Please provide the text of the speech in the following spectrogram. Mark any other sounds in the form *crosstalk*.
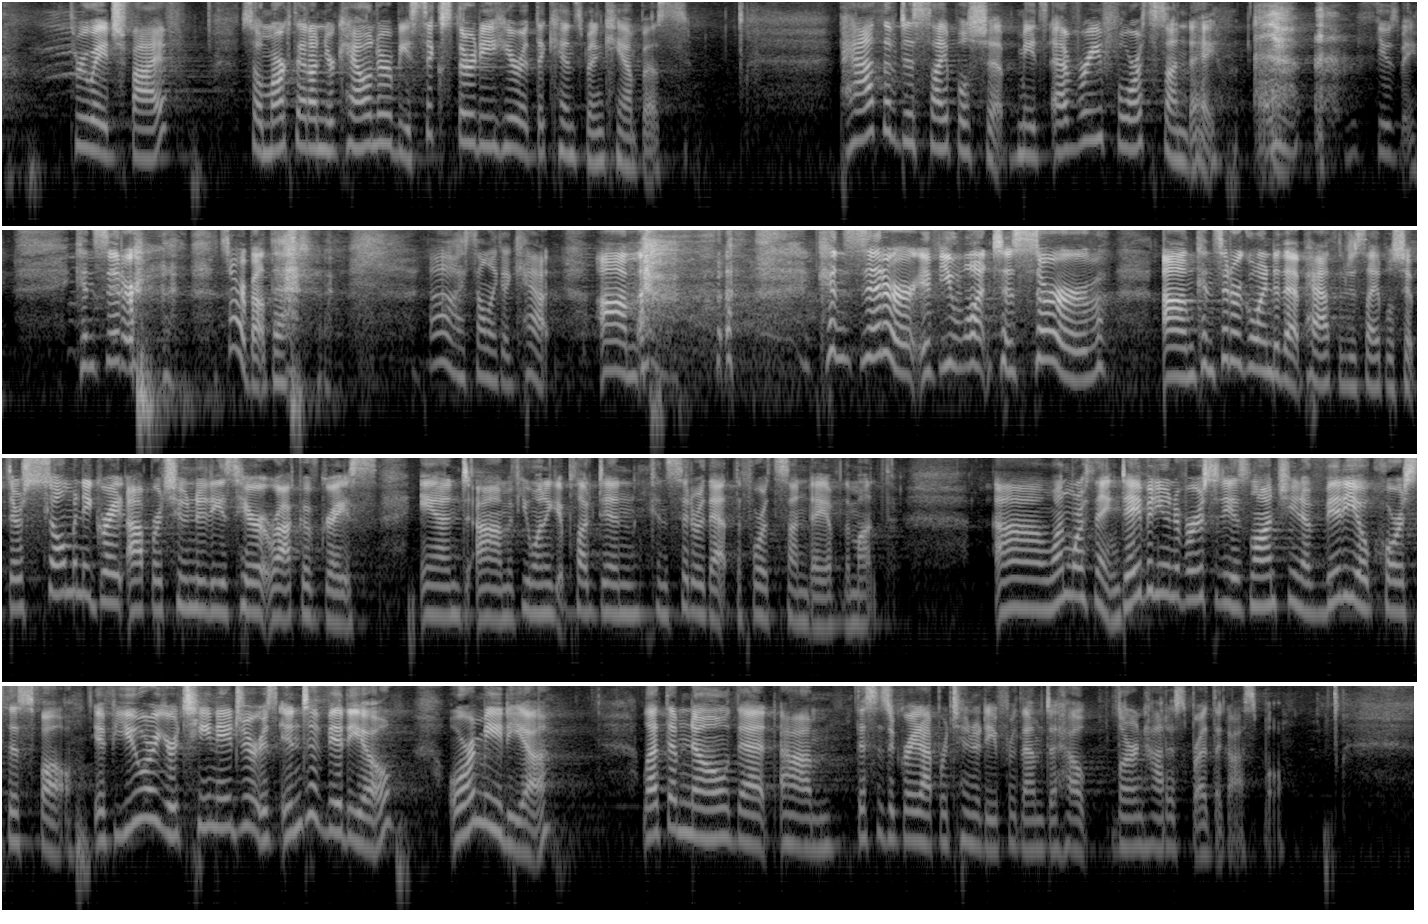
through age 5. So mark that on your calendar. It'll be 6:30 here at the Kinsman campus. Path of Discipleship meets every fourth Sunday. *coughs* Excuse me. Consider, *laughs* sorry about that. Oh, *laughs* I sound like a cat. Um, *laughs* consider if you want to serve um, consider going to that path of discipleship. There's so many great opportunities here at Rock of Grace. And um, if you want to get plugged in, consider that the fourth Sunday of the month. Uh, one more thing David University is launching a video course this fall. If you or your teenager is into video or media, let them know that um, this is a great opportunity for them to help learn how to spread the gospel.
